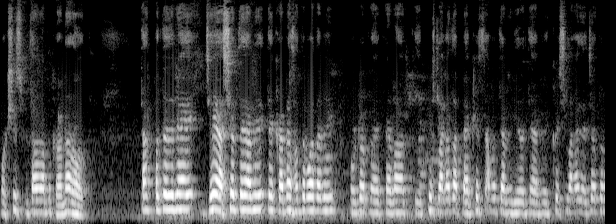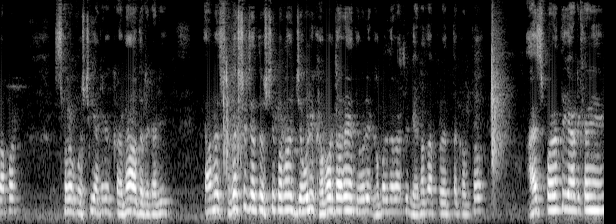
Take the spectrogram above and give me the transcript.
बक्षीस वितरण आपण करणार आहोत. त्याच पद्धतीने जे असेल ते आम्ही ते करण्यासंदर्भात आम्ही फोटो करणार एकवीस लाखाचा पॅकेज आपण त्याला दिलं त्या एकवीस लाखाच्या याच्यातून आपण सर्व गोष्टी या ठिकाणी करणार आहोत त्या ठिकाणी. त्यामुळे सुरक्षेच्या दृष्टिकोनातून जेवढी खबरदारी आहे तेवढी खबरदारी आम्ही घेण्याचा प्रयत्न करतो. आजपर्यंत या ठिकाणी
